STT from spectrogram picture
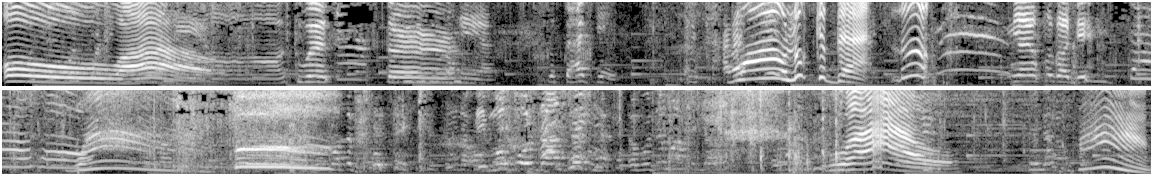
Oh, wow. Twister. Here. It's a bad game. Wow, look at that. Also got games. Wow. Wow. Wow.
